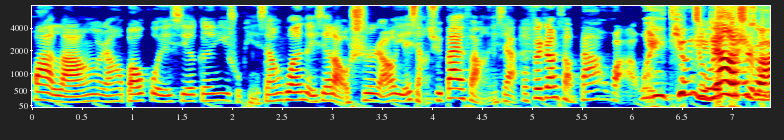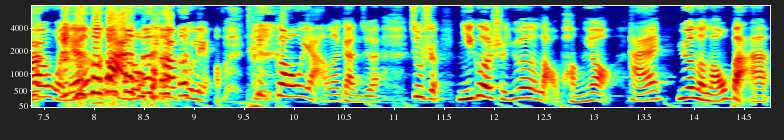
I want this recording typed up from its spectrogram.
画廊，然后包括一些跟艺术品相关的一些老师，然后也想去拜访一下。我非常想搭话，我一听主要是玩，我连 话都搭不了，太高雅了，感觉就是一个是约了老朋友，还约了老板，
